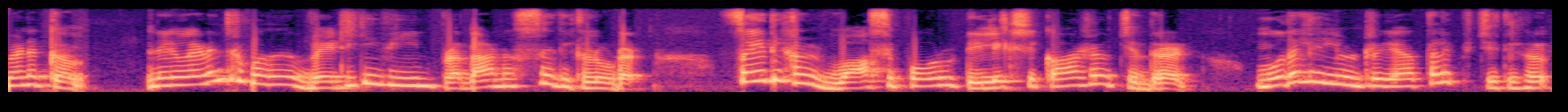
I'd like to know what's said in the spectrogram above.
வணக்கம். நீங்கள் இணைந்திருப்பது வெடி டிவியின் பிரதான செய்திகளுடன். செய்திகள் வாசிப்போர் டிலக்ஷிகா ரவிச்சந்திரன் முதலில் இன்றைய தலைப்புச் செய்திகள்.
